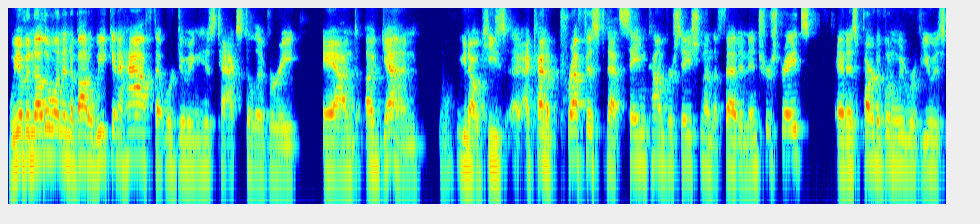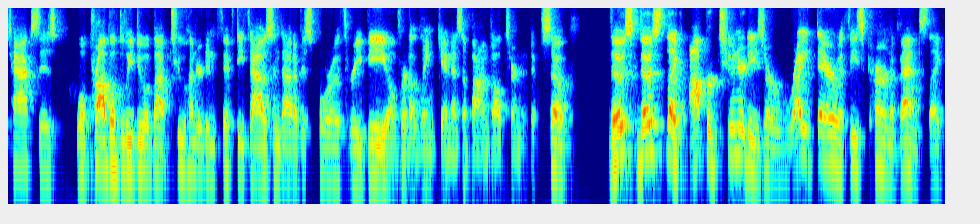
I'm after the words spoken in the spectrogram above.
We have another one in about a week and a half that we're doing his tax delivery. And again, you know, he's, I kind of prefaced that same conversation on the Fed and interest rates. And as part of when we review his taxes, we'll probably do about 250,000 out of his 403b over to Lincoln as a bond alternative. So those those like opportunities are right there with these current events. Like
